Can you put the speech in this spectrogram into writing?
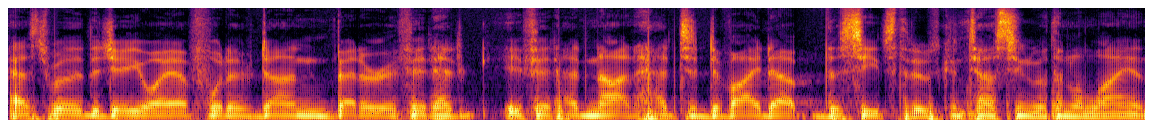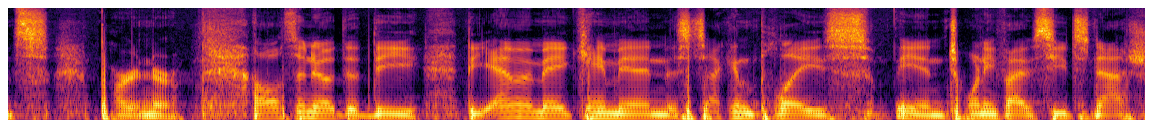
as to whether the JUIF would have done better if it had, if it had not had to divide up the seats that it was contesting with an alliance partner. I'll also note that the, the MMA came in second place in 25 seats nationally,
